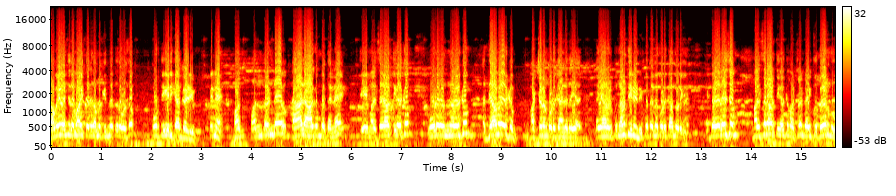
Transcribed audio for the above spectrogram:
സമയവഞ്ചിതമായി തന്നെ നമുക്ക് ഇന്നത്തെ ദിവസം പൂർത്തീകരിക്കാൻ കഴിയും. പിന്നെ പന്ത്രണ്ട് കാലാകുമ്പോ തന്നെ ഈ മത്സരാർത്ഥികൾക്കും കൂടെ വന്നവർക്കും അധ്യാപകർക്കും ഭക്ഷണം കൊടുക്കാനുള്ള തയ്യാറെടുപ്പ് നടത്തിയിട്ടുണ്ട്. ഇപ്പൊ തന്നെ കൊടുക്കാൻ തുടങ്ങി. ഇപ്പൊ ഏകദേശം മത്സരാർത്ഥികൾക്ക് ഭക്ഷണം കഴിച്ചു തീർന്നു.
